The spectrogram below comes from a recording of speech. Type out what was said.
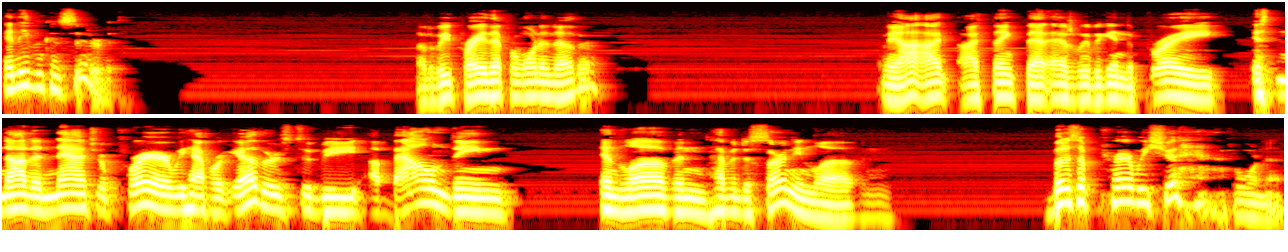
and even considerate. Uh, do we pray that for one another? I mean, I, I think that as we begin to pray, it's not a natural prayer we have for others to be abounding in love and having discerning love. But it's a prayer we should have for one another,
